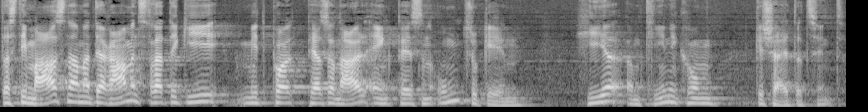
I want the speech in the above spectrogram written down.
dass die Maßnahmen der Rahmenstrategie mit Personalengpässen umzugehen hier am Klinikum gescheitert sind.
